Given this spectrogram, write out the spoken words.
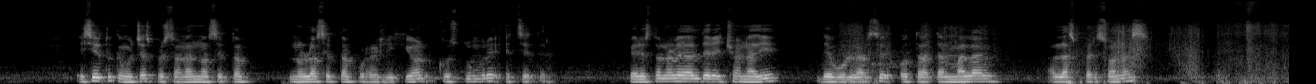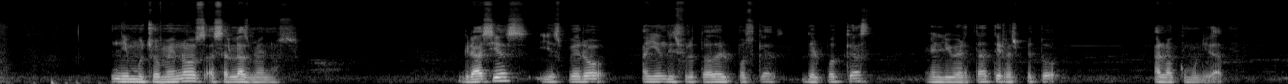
Es cierto que muchas personas no aceptan no lo aceptan por religión, costumbre, etc. Pero esto no le da el derecho a nadie de burlarse o tratar mal a, las personas, ni mucho menos hacerlas menos. Gracias y espero hayan disfrutado del podcast, del podcast en libertad y respeto a la comunidad.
